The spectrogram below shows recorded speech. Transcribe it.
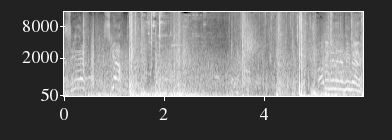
See there? Scout! Spotted an enemy medic!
